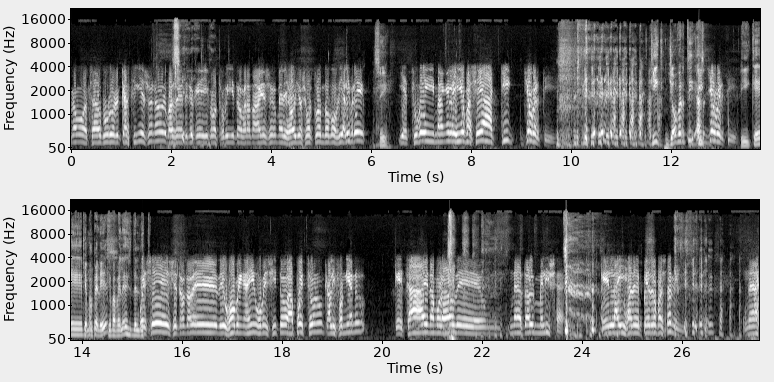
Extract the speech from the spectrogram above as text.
vamos, ha estado duro el casting y eso, ¿no? Lo que pasa es que he tenido que ir con los tobillitos baratados y eso. Me dejó yo sortuando dos días libres Sí. y estuve y me han elegido para ser a Kick Joverty. Kik Joverty. Kick Joverty. ¿Y qué, ¿Qué papel es? ¿Qué papel es? Del Pues eh, se trata de, de un joven ahí, un jovencito apuesto, ¿no? Californiano, que está enamorado de un- una tal Melissa, que es la hija de Pedro Pasani. Una,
